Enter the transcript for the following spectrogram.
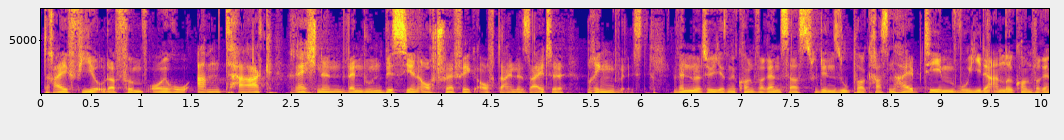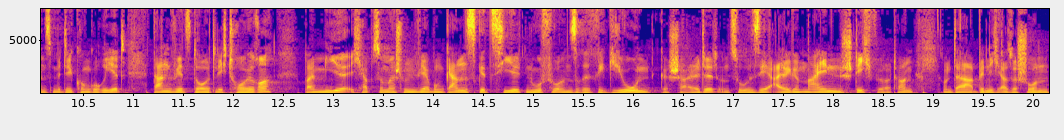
drei, vier oder fünf Euro am Tag rechnen, wenn du ein bisschen auch Traffic auf deine Seite bringen willst. Wenn du natürlich jetzt eine Konferenz hast zu den super krassen Hype-Themen, wo jede andere Konferenz mit dir konkurriert, dann wird es deutlich teurer. Bei mir, ich habe zum Beispiel Werbung ganz gezielt nur für unsere Region geschaltet und zu sehr allgemeinen Stichwörtern. Und da bin ich also schon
